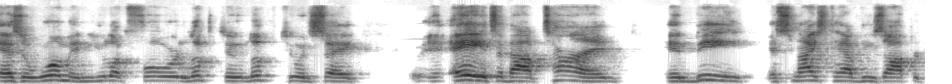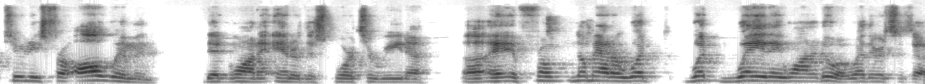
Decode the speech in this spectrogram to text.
as a woman you look forward look to look to and say a it's about time and b it's nice to have these opportunities for all women that want to enter the sports arena uh, eh, from no matter what what way they want to do it whether it's as a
